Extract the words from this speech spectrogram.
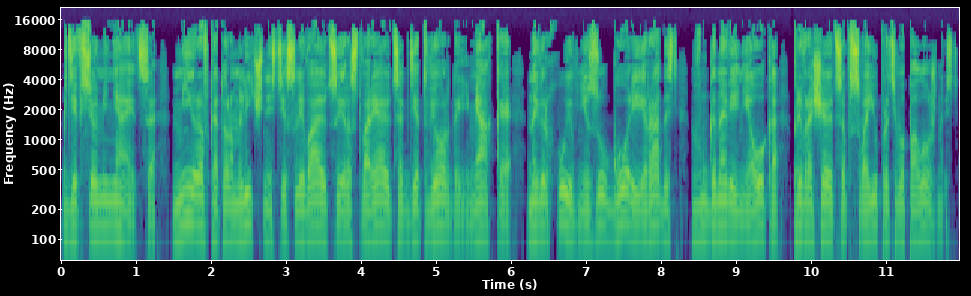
где все меняется, мира, в котором личности сливаются и растворяются, где твердое и мягкое, наверху и внизу, горе и радость в мгновение ока превращаются в свою противоположность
